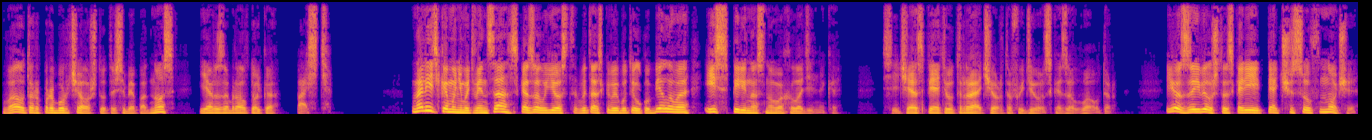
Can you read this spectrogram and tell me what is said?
Ваутер пробурчал что-то себе под нос, я разобрал только пасть. «Налить кому-нибудь венца», — сказал Йост, вытаскивая бутылку белого из переносного холодильника. «Сейчас пять утра, чертов идиот», — сказал Ваутер. Йост заявил, что скорее пять часов ночи,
